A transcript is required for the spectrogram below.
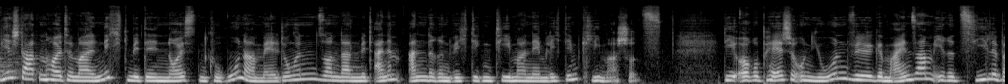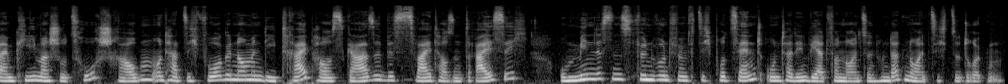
Wir starten heute mal nicht mit den neuesten Corona-Meldungen, sondern mit einem anderen wichtigen Thema, nämlich dem Klimaschutz. Die Europäische Union will gemeinsam ihre Ziele beim Klimaschutz hochschrauben und hat sich vorgenommen, die Treibhausgase bis 2030 um mindestens 55 Prozent unter den Wert von 1990 zu drücken.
